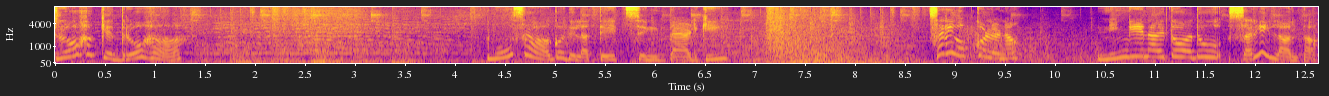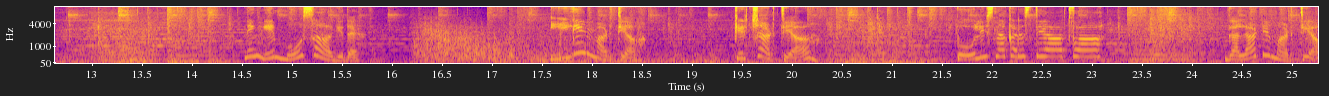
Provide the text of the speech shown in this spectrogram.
ದ್ರೋಹಕ್ಕೆ ದ್ರೋಹ? ಮೋಸ ಆಗೋದಿಲ್ಲ ತೇಜ್ ಸಿಂಗ್ ಬ್ಯಾಡ್ಗಿ. ಒಪ್ಕೊಳ್ಳೋಣ ನಿಂಗೇನಾಯ್ತೋ ಅದು ಸರಿ ಇಲ್ಲ ಅಂತ. ನಿಂಗೆ ಮೋಸ ಆಗಿದೆ. ಈಗೇನ್ ಮಾಡ್ತೀಯಾ? ಕಿರ್ಚಾಡ್ತೀಯಾ? ಪೊಲೀಸ್ನ ಕರೆಸ್ತೀಯಾ ಅಥವಾ ಗಲಾಟೆ ಮಾಡ್ತೀಯಾ?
